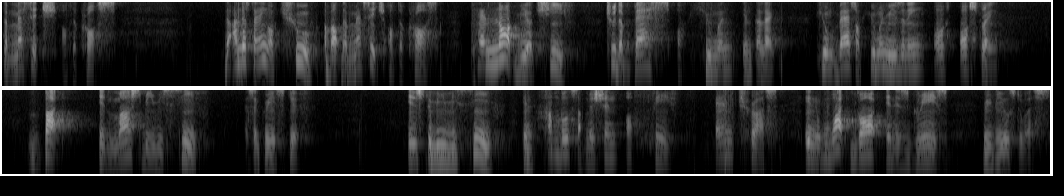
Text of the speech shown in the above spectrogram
the message of the cross. The understanding of truth about the message of the cross cannot be achieved through the best of human intellect, best of human reasoning or, or strength, but it must be received as a grace gift. It is to be received in humble submission of faith and trust in what God in His grace reveals to us.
